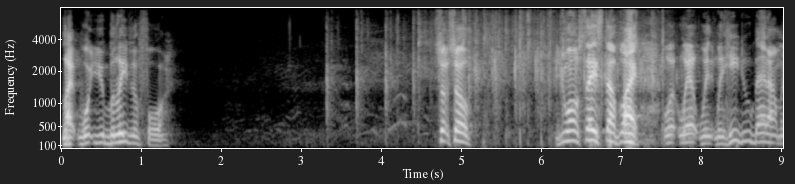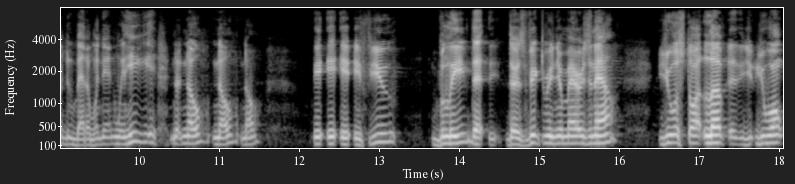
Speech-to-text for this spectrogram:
like what you're believing for. So, so you won't say stuff like, well, when, when he do better, I'm gonna do better. When then when he no, no, no. If you believe that there's victory in your marriage now, you will start love. You won't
